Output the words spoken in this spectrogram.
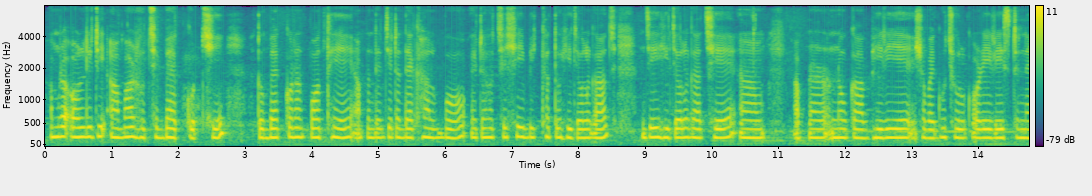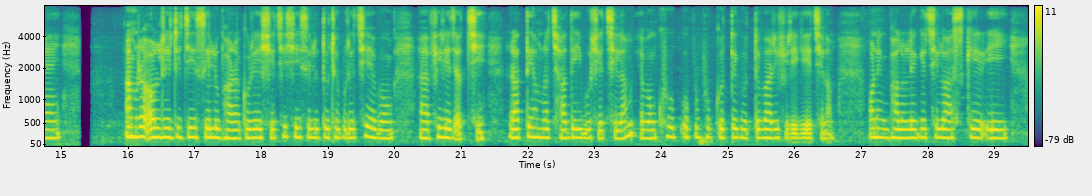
আমরা অলরেডি আবার হচ্ছে ব্যাক করছি। তো ব্যাক করার পথে আপনাদের যেটা দেখাবো, এটা হচ্ছে সেই বিখ্যাত হিজল গাছ। যে হিজল গাছে আপনার নৌকা ভিড়িয়ে সবাই গোছল করে রেস্ট নেয়। আমরা অলরেডি যে সেলু ভাড়া করে এসেছি, সেই সেলুতে উঠে পড়েছি এবং ফিরে যাচ্ছি। রাতে আমরা ছাদেই বসেছিলাম এবং খুব উপভোগ করতে করতে বাড়ি ফিরে গিয়েছিলাম। অনেক ভালো লেগেছিল আজকের এই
